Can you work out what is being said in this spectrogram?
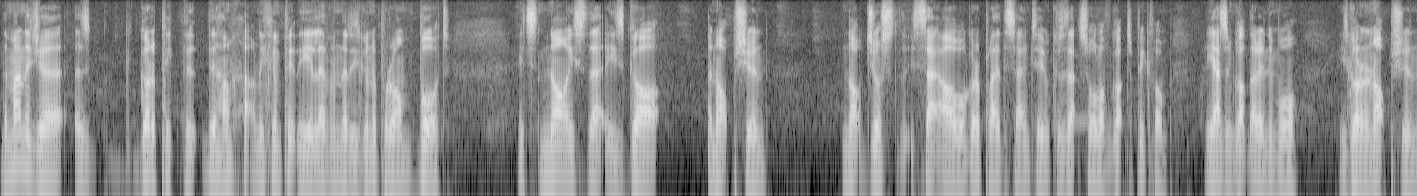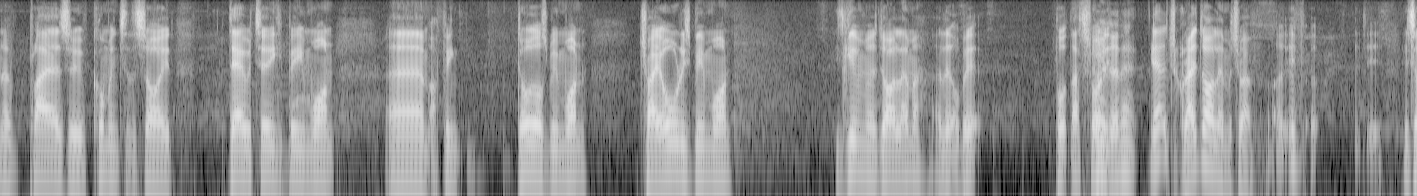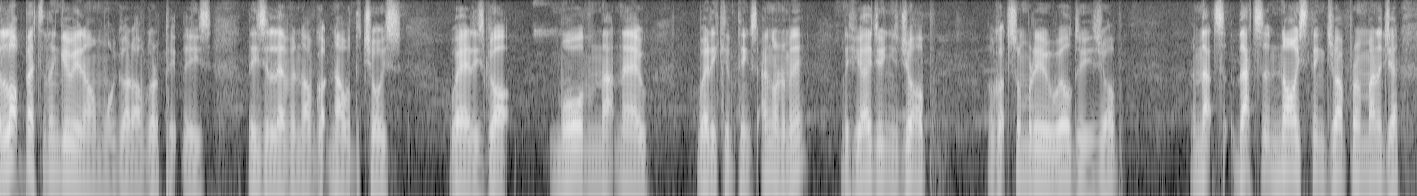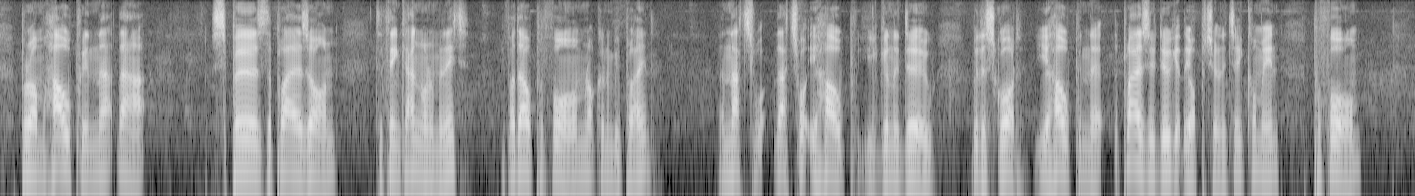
the manager has got to pick the, the only can pick the eleven that he's going to put on, but it's nice that he's got an option, not just say, oh, we're going to play the same team because that's all I've got to pick from. He hasn't got that anymore. He's got an option of players who've come into the side. Doherty being one. Um, I think Doyle's been one. Traore's been one. He's given him a dilemma a little bit, but that's It's what. good, isn't it? Yeah, it's a great dilemma to have. If uh, it's a lot better than going, oh my god, I've got to pick these these eleven. I've got no other choice. Where he's got more than that now, where he can think, hang on a minute, well, if you're doing your job, I've got somebody who will do your job, and that's that's a nice thing to have from a manager. But I'm hoping that that spurs the players on to think, hang on a minute, if I don't perform, I'm not going to be playing, and that's what that's what you hope you're going to do with the squad. You're hoping that the players who do get the opportunity come in, perform,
